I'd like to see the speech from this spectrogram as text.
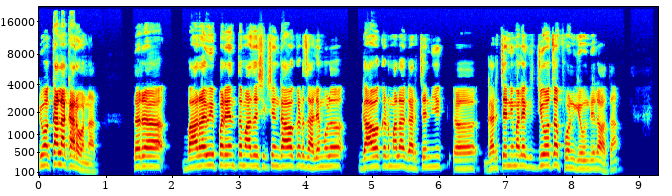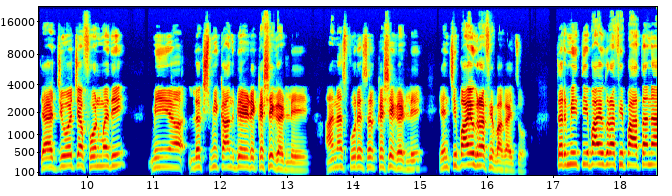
किंवा कलाकार होणार. तर बारावीपर्यंत माझं शिक्षण गावाकडं झाल्यामुळं गावाकडं मला घरच्यांनी एक घरच्यांनी मला एक जिओचा फोन घेऊन दिला होता. त्या जिओच्या फोनमध्ये मी लक्ष्मीकांत बेर्डे कसे घडले अनास पुरे सर कसे घडले यांची बायोग्राफी बघायचो. तर मी ती बायोग्राफी पाहताना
